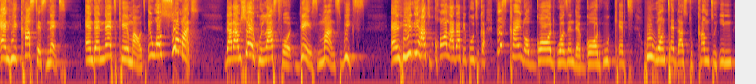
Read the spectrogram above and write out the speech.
and he cast his net and the net came out, it was so much that I'm sure it could last for days, months, weeks. And he even had to call other people to come. This kind of God wasn't the God who kept, who wanted us to come to him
